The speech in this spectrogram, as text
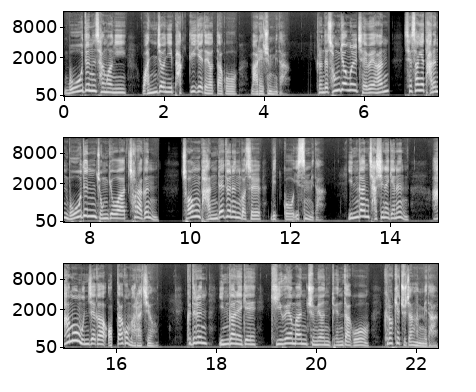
모든 상황이 완전히 바뀌게 되었다고 말해줍니다. 그런데 성경을 제외한 세상의 다른 모든 종교와 철학은 정반대되는 것을 믿고 있습니다. 인간 자신에게는 아무 문제가 없다고 말하지요. 그들은 인간에게 기회만 주면 된다고 그렇게 주장합니다.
